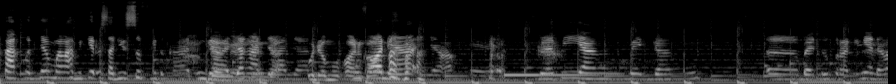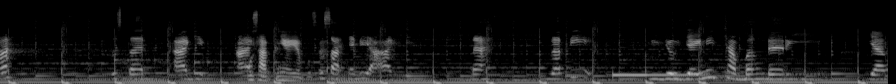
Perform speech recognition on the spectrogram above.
Takutnya malah mikir Ustaz Yusuf gitu kan. Enggak, Enggak, jangan, enggak. jangan, jangan. udah move on Move kok on ya. Iya, oke. berarti yang megang uh, Baitul Quran ini adalah Ustadz Agib Agib. pusatnya ya pusat pusatnya di Agib nah berarti di Jogja ini cabang dari yang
